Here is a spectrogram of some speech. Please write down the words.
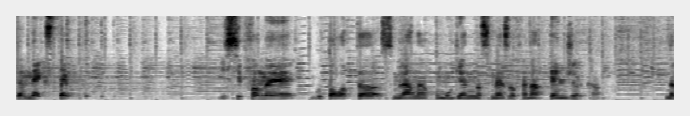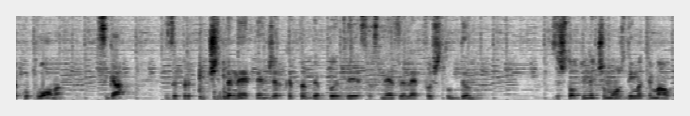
The next step. Изсипваме готовата смляна хомогенна смес в една тенджерка на котлона. Сега, за предпочитане е тенджерката да бъде с незалепващо дъно. Защото иначе може да имате малко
